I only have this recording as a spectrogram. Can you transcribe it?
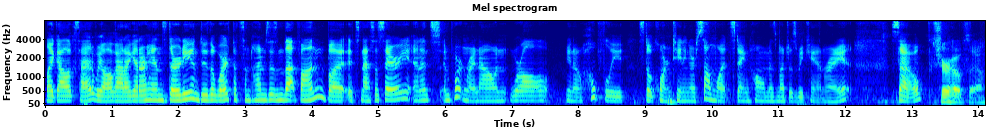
Like Alex said, we all gotta get our hands dirty and do the work that sometimes isn't that fun, but it's necessary and it's important right now. And we're all, you know, hopefully still quarantining or somewhat staying home as much as we can, right? So, Sure hope so.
